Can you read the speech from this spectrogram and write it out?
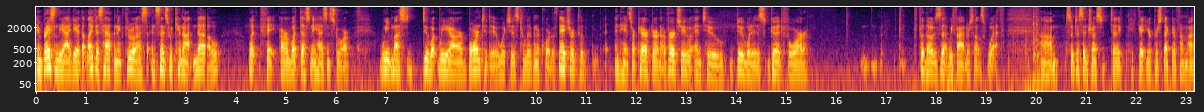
embracing the idea that life is happening through us. And since we cannot know what fate or what destiny has in store we must do what we are born to do, which is to live in accord with nature, to enhance our character and our virtue, and to do what is good for for those that we find ourselves with. Um, so, just interested to get your perspective from uh,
